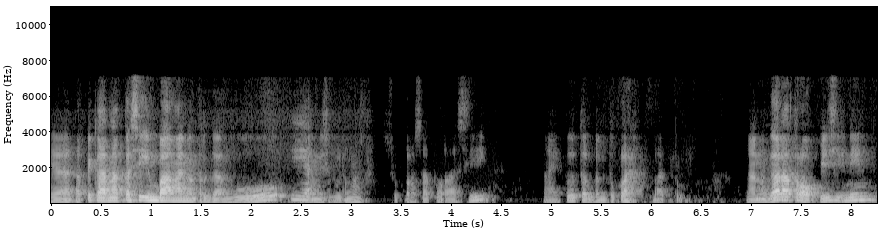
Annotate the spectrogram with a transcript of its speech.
ya, tapi karena keseimbangan yang terganggu Iya. yang disebut dengan supersaturasi, nah itu terbentuklah batu. Nah, Hmm. negara tropis ini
